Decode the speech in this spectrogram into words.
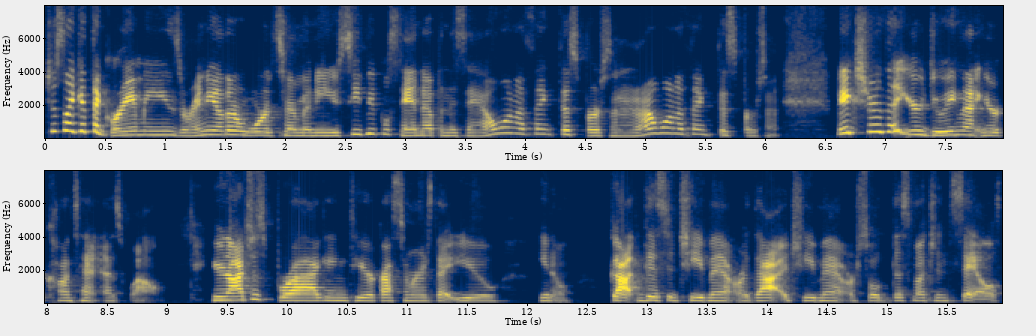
Just like at the Grammys or any other award ceremony, you see people stand up and they say, I want to thank this person and I want to thank this person. Make sure that you're doing that in your content as well. You're not just bragging to your customers that you, you know, got this achievement or that achievement or sold this much in sales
